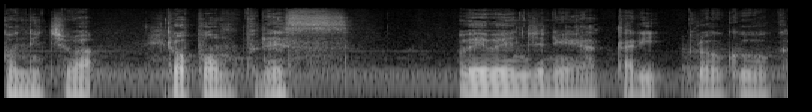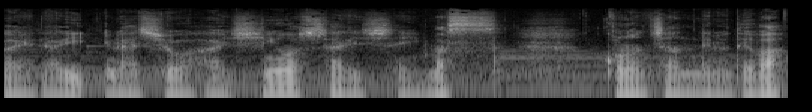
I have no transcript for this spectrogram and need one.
こんにちは、ヒロポンプです。ウェブエンジニアやったり、ブログを書いたり、ラジオ配信をしたりしています。このチャンネルでは、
